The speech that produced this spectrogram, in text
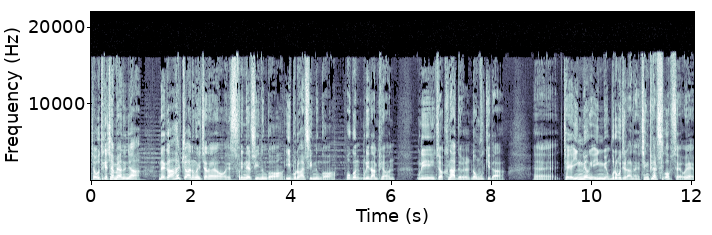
자, 어떻게 참여하느냐? 내가 할 줄 아는 거 있잖아요. 예, 소리 낼 수 있는 거, 입으로 할 수 있는 거, 혹은 우리 남편, 우리 저 큰아들, 너무 웃기다. 예, 저희가 익명이에요, 익명. 물어보질 않아요. 창피할 수가 없어요. 왜?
